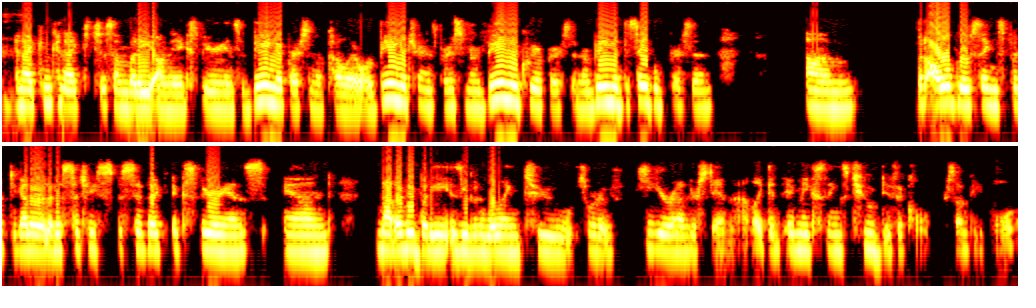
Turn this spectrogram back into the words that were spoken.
and I can connect to somebody on the experience of being a person of color or being a trans person or being a queer person or being a disabled person. Um, but all of those things put together, that is such a specific experience, and not everybody is even willing to sort of hear and understand that. Like, it, it makes things too difficult for some people,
